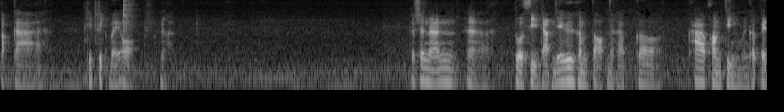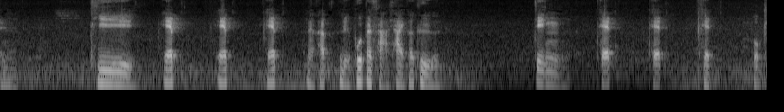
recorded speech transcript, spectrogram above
ปากกาที่ติดไว้ออกนะครับ เพราะฉะนั้นตัวสีดำนี่คือคำตอบนะครับ ก็ค่าความจริงมันก็เป็น t f f f นะครับ หรือพูดภาษาไทยก็คือ จริง เท็จ เท็จ เท็จ โอเค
